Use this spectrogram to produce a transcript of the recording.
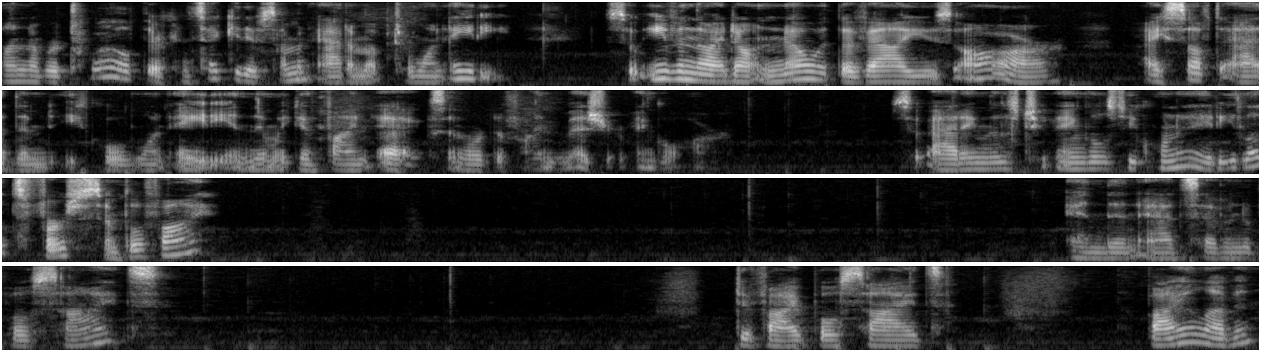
On number 12, they're consecutive, so I'm going to add them up to 180. So even though I don't know what the values are, I still have to add them to equal 180, and then we can find x in order to find the measure of angle r. So adding those two angles to equal 180, let's first simplify. And then add 7 to both sides. Divide both sides by 11.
